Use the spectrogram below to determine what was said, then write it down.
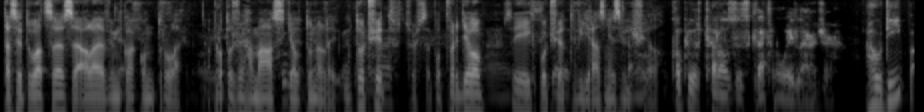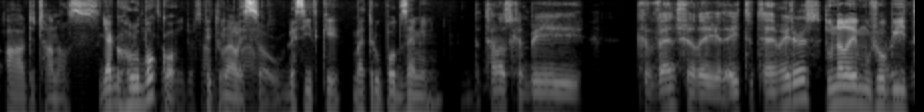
Ta situace se ale vymkla kontrole. A protože Hamas chtěl tunely útočit, což se potvrdilo, se jejich počet výrazně zvýšil. How deep are the tunnels? Jak hluboko ty tunely jsou? Desítky metrů pod zemí? The tunnels can be Tunely můžou být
